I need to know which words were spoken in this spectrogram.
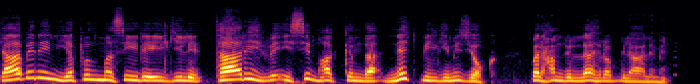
Kabe'nin yapılması ile ilgili tarih ve isim hakkında net bilgimiz yok. Velhamdülillahi Rabbil Alemin.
